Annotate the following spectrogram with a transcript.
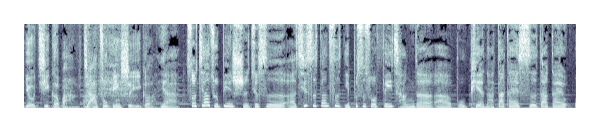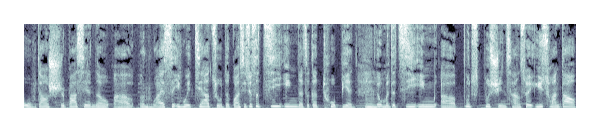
有几个吧，家族病史一个呀。说家族病史就是呃，其实但是也不是说非常的呃普遍啊，大概是大概五到十八线的呃呃乳癌是因为家族的关系，就是基因的这个突变，因为我们的基因呃不不寻常，所以遗传到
